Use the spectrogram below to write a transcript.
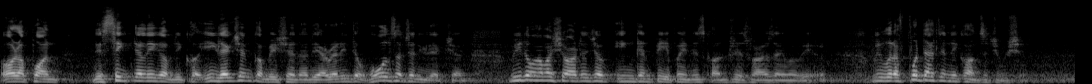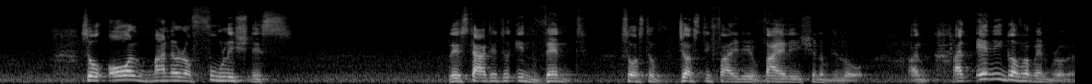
or upon the signaling of the election commission and they are ready to hold such an election, we don't have a shortage of ink and paper in this country as far as I'm aware. We would have put that in the constitution. So all manner of foolishness they started to invent so as to justify the violation of the law. And, and any government, brother,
